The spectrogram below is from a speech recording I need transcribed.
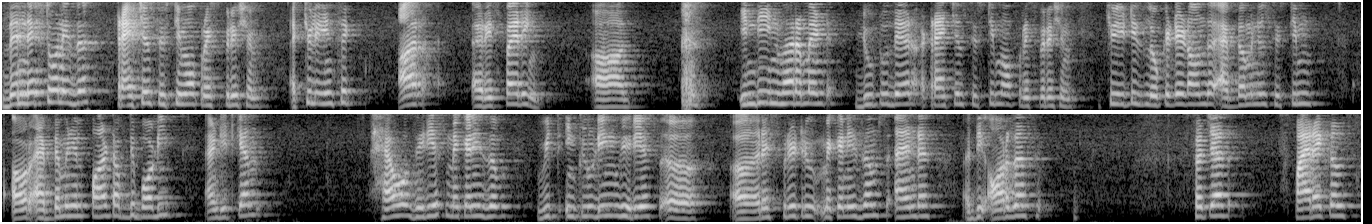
next one is the tracheal system of respiration. Actually insect are respiring uh, in the environment due to their tracheal system of respiration. Actually it is located on the abdominal system or abdominal part of the body and it can have various mechanism with including various uh, uh, respiratory mechanisms and the organs such as spiracles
